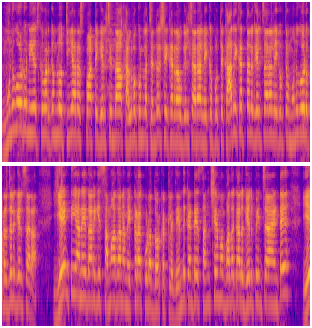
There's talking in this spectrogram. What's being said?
మునుగోడు నియోజకవర్గంలో టీఆర్ఎస్ పార్టీ గెలిచిందా కల్వకుంట్ల చంద్రశేఖరరావు గెలిచారా లేకపోతే కార్యకర్తలు గెలిచారా లేకపోతే మునుగోడు ప్రజలు గెలిచారా? ఏంటి అనే దానికి సమాధానం ఎక్కడా కూడా దొరకట్లేదు. ఎందుకంటే సంక్షేమ పథకాలు గెలిపించాయంటే ఏ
